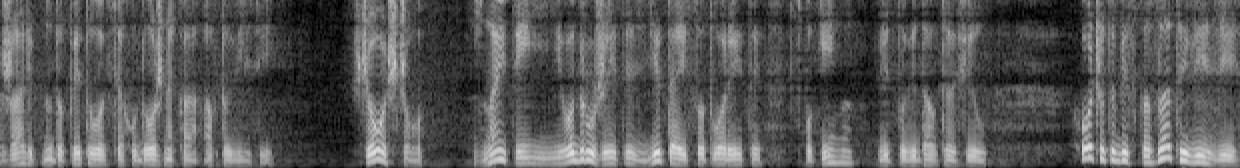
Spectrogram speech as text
жалібно допитувався художника автовізії. Що, що? Знайти її, одружитись, дітей сотворити, спокійно відповідав Теофіл. Хочу тобі сказати, Візі,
